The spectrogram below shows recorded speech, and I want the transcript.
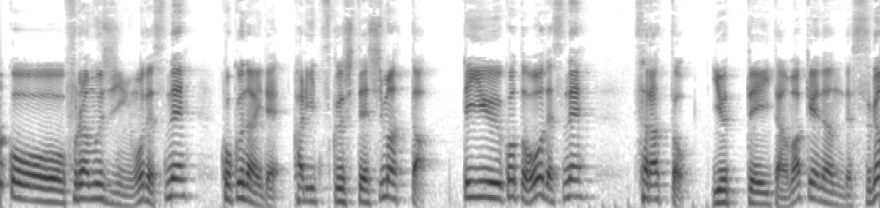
まあ、こう、フラム人をですね、国内で狩り尽くしてしまったっていうことをですね、さらっと言っていたわけなんですが、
